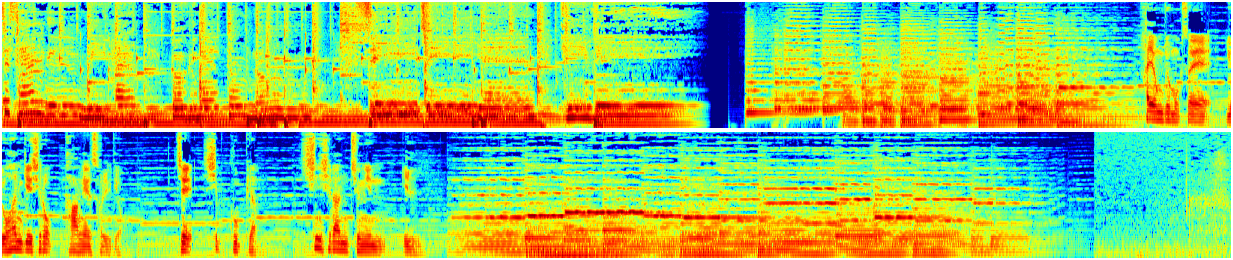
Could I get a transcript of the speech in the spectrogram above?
세상을 위한 복음의 통로. CGM TV 하영조 목사의 요한계시록 강해 설교 제 19편 신실한 증인 1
